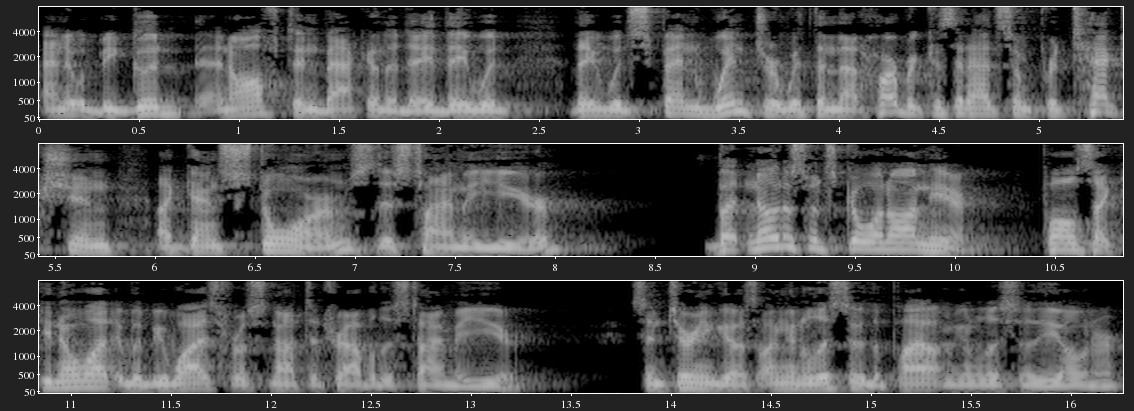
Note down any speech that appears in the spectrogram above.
and it would be good and often back in the day they would they would spend winter within that harbor because it had some protection against storms this time of year but notice what's going on here paul's like you know what it would be wise for us not to travel this time of year Centurion goes, I'm going to listen to the pilot, I'm going to listen to the owner.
